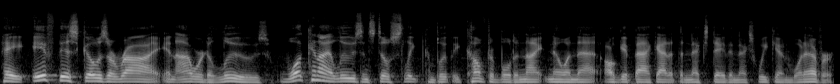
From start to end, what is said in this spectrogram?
hey, if this goes awry and I were to lose, what can I lose and still sleep completely comfortable tonight, knowing that I'll get back at it the next day, the next weekend, whatever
